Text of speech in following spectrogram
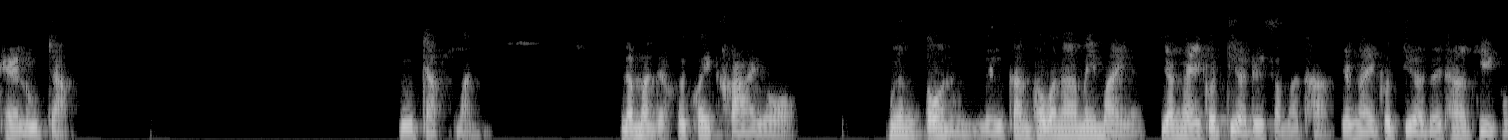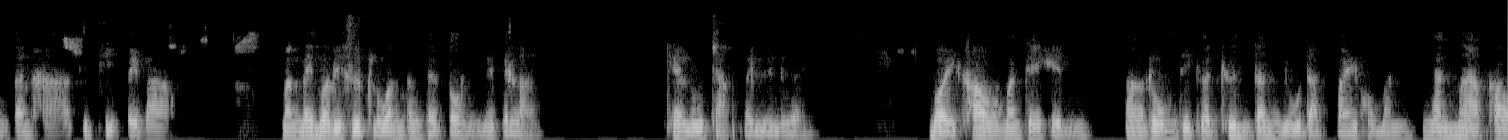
แค่รู้จัก รู้จักมัน แล้วมันจะค่อยๆคคลายออก เบื้องต้นหรือการภาวนาใหม่ๆยังไงก็เจือด้วยสมถะยังไงก็เจือด้วยท่าทีของตัณหาทิฏฐิไปบ้าง มันไม่บริสุทธิ์ล้วนตั้งแต่ต้นไม่เป็นไร แค่รู้จักไปเรื่อยๆ บ่อยเข้ามันจะเห็นอารมณ์ที่เกิดขึ้นตั้งอยู่ดับไปของมันงั้นมากเข้า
